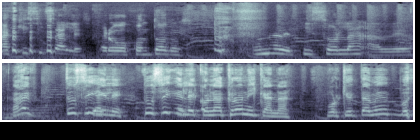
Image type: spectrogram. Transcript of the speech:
Aquí sí sales, pero con todos. Una de ti sola, a ver. Ay, tú síguele, tú síguele con la crónica, Ana. Porque también voy,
